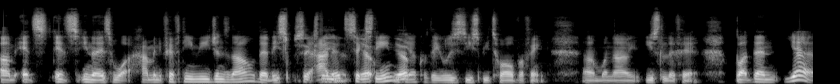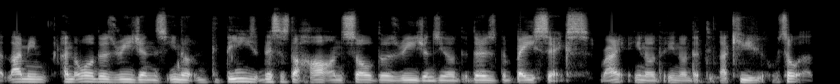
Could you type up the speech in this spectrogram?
Um, it's it's you know it's what how many fifteen regions now that they, they 16, added sixteen, yep. yeah, because they always used to be twelve, I think, um, when I used to live here. But then yeah, I mean, and all those regions, you know, these this is the heart and soul of those regions. You know, th- there's the basics, right? You know, you know that like you. So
